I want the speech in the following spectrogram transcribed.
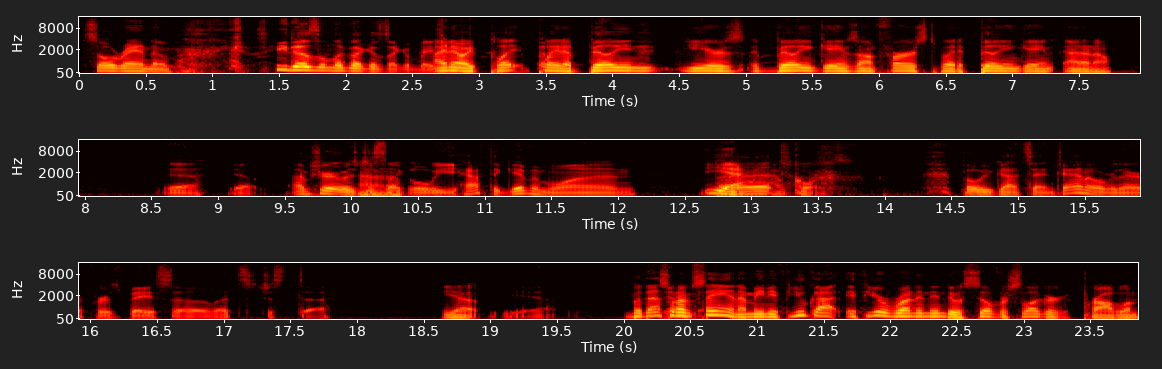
So random because he doesn't look like a second base. I know he played played a billion years, a billion games on first, played a billion games. I don't know. Yeah, yeah. I'm sure it was just don't know. like, well, we have to give him one, Yeah, But- of course. but we've got Santana over there at first base, so let's just, uh Yep. yeah, But that's Yeah, what I'm but- saying. I mean, if you got if you're running into a silver slugger problem,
